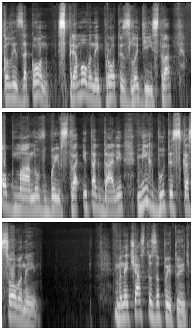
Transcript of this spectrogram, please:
коли закон, спрямований проти злодійства, обману, вбивства і так далі, міг бути скасований. Мене часто запитують:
